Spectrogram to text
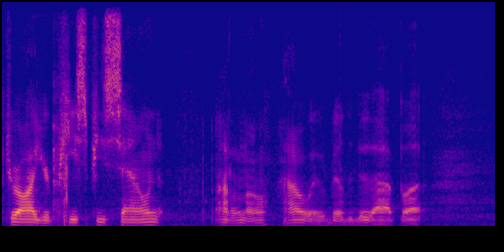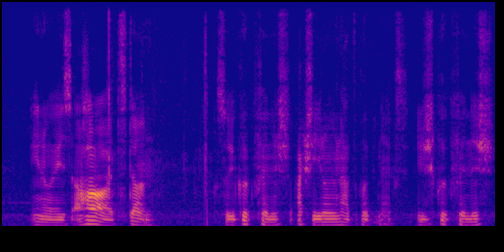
draw your piece piece sound? I don't know how it would be able to do that but anyways aha it's done. So you click finish. Actually you don't even have to click next. You just click finish.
